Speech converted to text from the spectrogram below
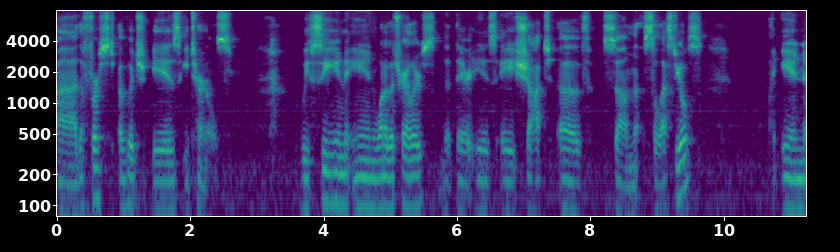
Uh, the first of which is Eternals. We've seen in one of the trailers that there is a shot of some Celestials in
